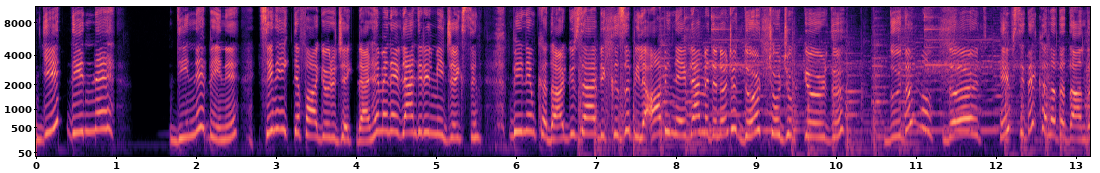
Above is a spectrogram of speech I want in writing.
Git dinle. Dinle beni. Seni ilk defa görecekler. Hemen evlendirilmeyeceksin. Benim kadar güzel bir kızı bile abinle evlenmeden önce dört çocuk gördü. Duydun mu? Dört. Hepsi de Kanada'dandı.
